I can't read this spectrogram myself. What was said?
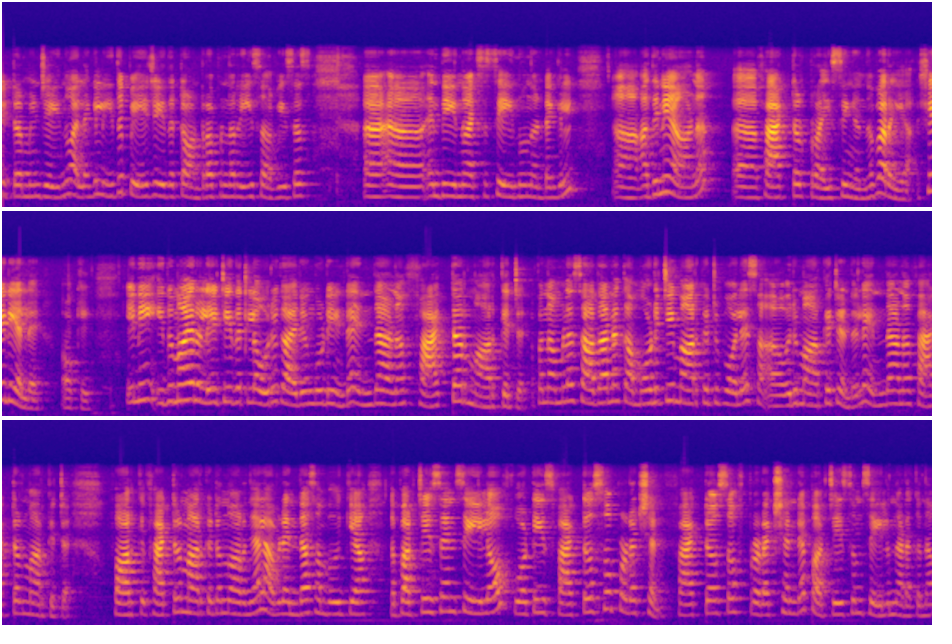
ഡിറ്റർമിൻ ചെയ്യുന്നു. അല്ലെങ്കിൽ ഇത് പേ ചെയ്തിട്ട് ഓൺട്രപ്രണർ ഈ സർവീസസ് എന്ത് ചെയ്യുന്നു ആക്സസ് ചെയ്യുന്നു എന്നുണ്ടെങ്കിൽ അതിനെയാണ് ഫാക്ടർ പ്രൈസിംഗ് എന്ന് പറയുക. ശരിയല്ലേ? ഓക്കെ ഇനി ഇതുമായി റിലേറ്റ് ചെയ്തിട്ടുള്ള ഒരു കാര്യം കൂടിയുണ്ട്. എന്താണ് ഫാക്ടർ മാർക്കറ്റ് അപ്പം നമ്മൾ സാധാരണ കമോഡിറ്റി മാർക്കറ്റ് പോലെ ഒരു മാർക്കറ്റ് ഉണ്ട് അല്ലേ? എന്താണ് ഫാക്ടർ മാർക്കറ്റ് ഫാക്ടർ മാർക്കറ്റ് എന്ന് പറഞ്ഞാൽ അവിടെ എന്താ സംഭവിക്കുക? The purchase and sale of what is factors of production factors of പ്രൊഡക്ഷന്റെ പർച്ചേസും സെയിലും നടക്കുന്ന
